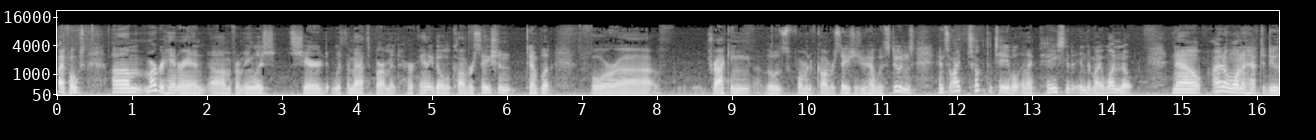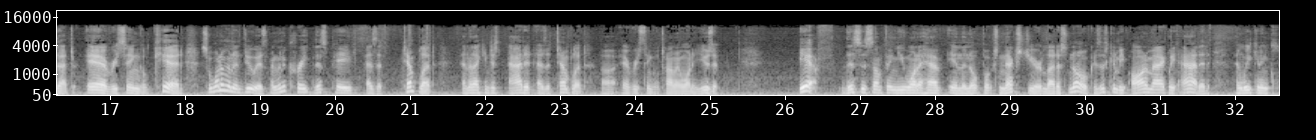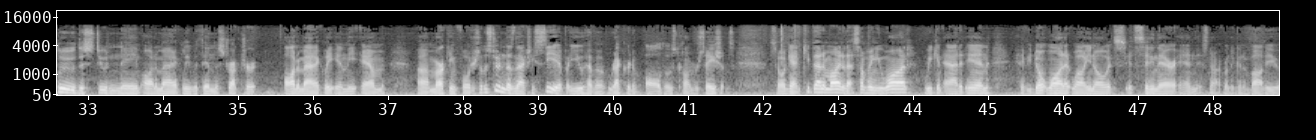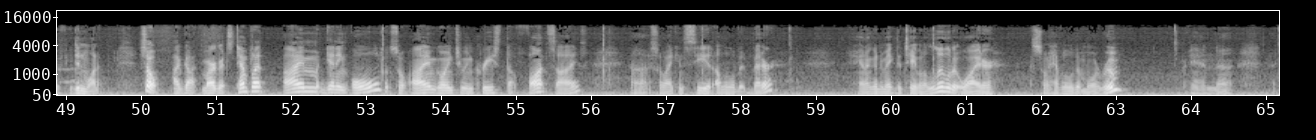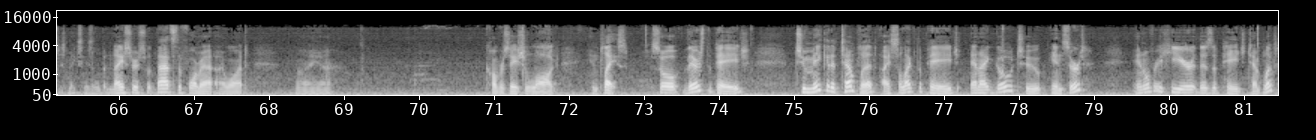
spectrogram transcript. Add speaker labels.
Speaker 1: Hi, folks. Um, Margaret Hanrahan um, from English shared with the math department her anecdotal conversation template for uh, tracking those formative conversations you have with students. And so I took the table and I pasted it into my OneNote. Now, I don't want to have to do that to every single kid. So what I'm going to do is I'm going to create this page as a template and then I can just add it as a template uh, every single time I want to use it. If this is something you want to have in the notebooks next year, let us know because this can be automatically added and we can include the student name automatically within the structure automatically in the M uh, marking folder. So the student doesn't actually see it, but you have a record of all those conversations. So again, keep that in mind. If that's something you want, we can add it in. And if you don't want it, well, you know, it's, it's sitting there and it's not really going to bother you if you didn't want it. So I've got Margaret's template. I'm getting old, so I'm going to increase the font size uh, so I can see it a little bit better. And I'm going to make the table a little bit wider so I have a little bit more room. And uh, that just makes things a little bit nicer. So that's the format I want my uh, conversation log in place. So there's the page. To make it a template, I select the page and I go to Insert. And over here, there's a page template.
